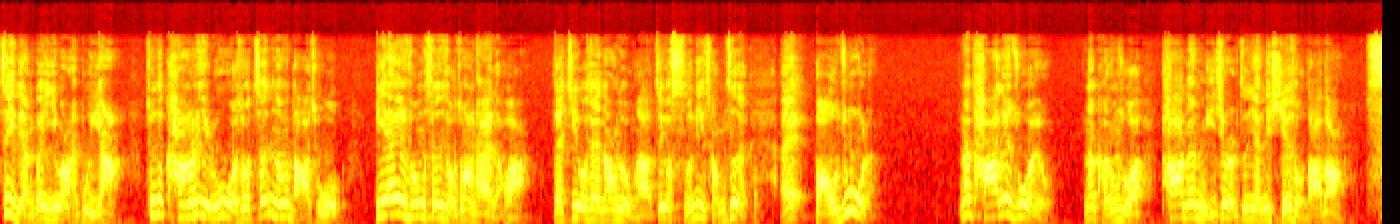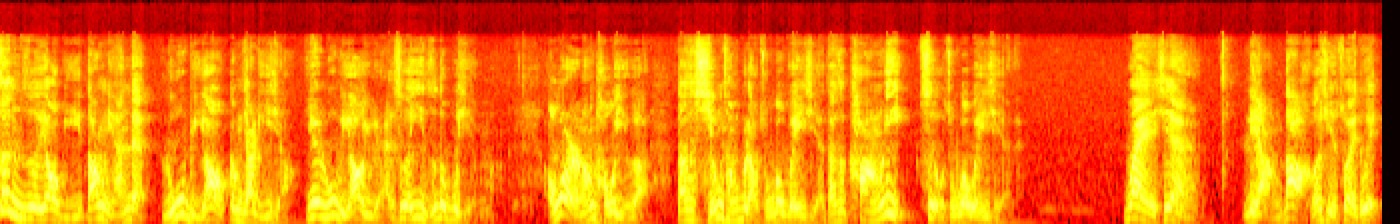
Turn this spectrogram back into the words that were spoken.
这点跟以往还不一样。就是康利如果说真能打出巅峰身手状态的话，在季后赛当中啊，这个实力层次，哎，保住了，那他的作用，那可能说他跟米切尔之间的携手搭档，甚至要比当年的卢比奥更加理想。因为卢比奥远射一直都不行，偶尔能投一个，但是形成不了足够威胁。但是康利是有足够威胁的，外线两大核心率队。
